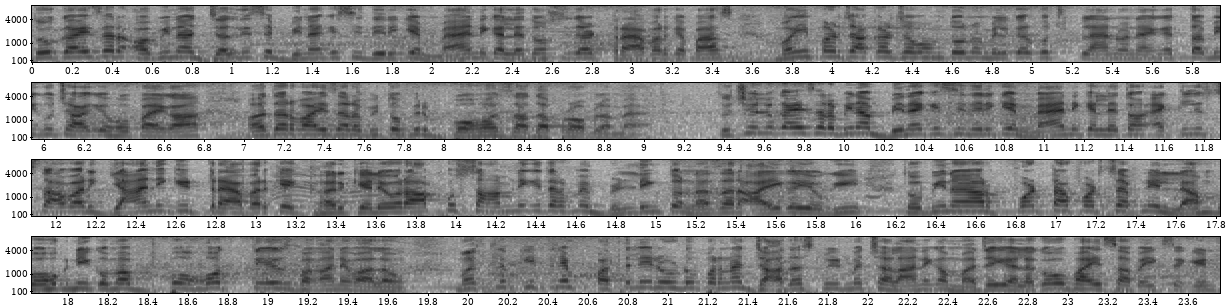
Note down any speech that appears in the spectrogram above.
तो गाई सर अभी ना जल्दी से बिना किसी देरी के मैं निकल लेता हूँ सीधा ड्राइवर के पास। वहीं पर जाकर जब हम दोनों मिलकर कुछ प्लान बनाएँगे, तभी कुछ आगे हो पाएगा। अदरवाइज़ अभी तो फिर बहुत ज़्यादा प्रॉब्लम है। तो चलो गाइस सर, अभी ना बिना किसी देरी के मैं निकल लेता हूँ एक्लिप्स टावर यानी कि ट्रैवर के घर के लिए। और आपको सामने की तरफ़ में बिल्डिंग तो नज़र आई गई होगी। तो बिना यार, फटाफट से अपनी लंबोगनी को मैं बहुत तेज भगाने वाला हूँ। मतलब कि इतने पतले रोड पर ना ज़्यादा स्पीड में चलाने का मज़ा ही अलग हो। भाई साहब, एक सेकंड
